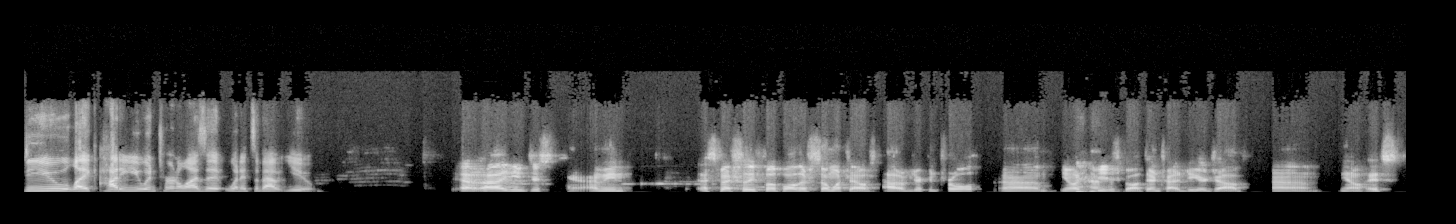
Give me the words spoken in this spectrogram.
Do you like, how do you internalize it when it's about you? Yeah, uh, you just, I mean, especially football, there's so much out, out of your control. Um, you know, you just go out there and try to do your job. Um, you know, it's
